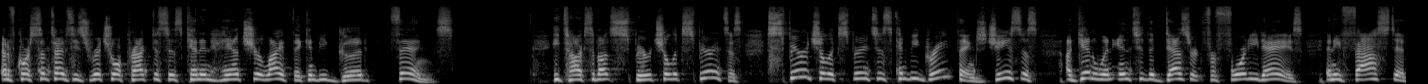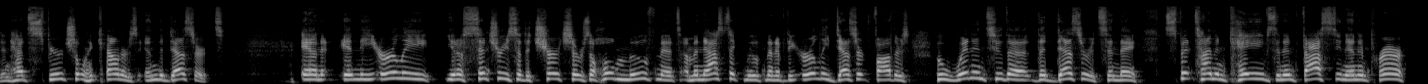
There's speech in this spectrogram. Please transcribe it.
And of course, sometimes these ritual practices can enhance your life, they can be good things. He talks about spiritual experiences. Spiritual experiences can be great things. Jesus, again, went into the desert for 40 days and he fasted and had spiritual encounters in the desert. And in the early, you know, centuries of the church, there was a whole movement, a monastic movement of the early desert fathers who went into the, the deserts and they spent time in caves and in fasting and in prayer,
